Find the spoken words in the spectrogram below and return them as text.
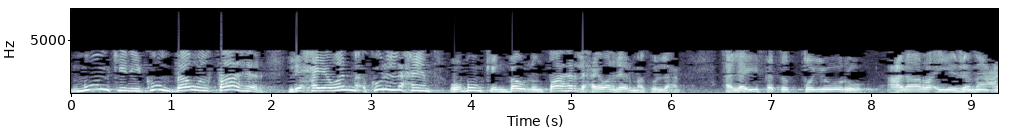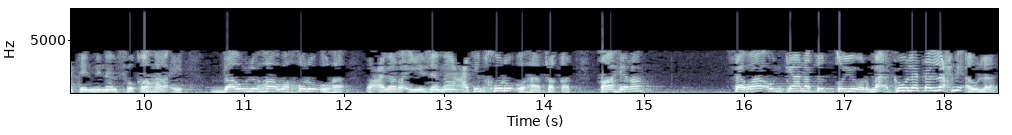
ممكن يكون بول طاهر لحيوان مأكول اللحم وممكن بول طاهر لحيوان غير مأكول اللحم. أليست الطيور على رأي جماعة من الفقهاء بولها وخرؤها وعلى رأي جماعة خرؤها فقط؟ طاهرة؟ سواء كانت الطيور مأكولة اللحم أو لا.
